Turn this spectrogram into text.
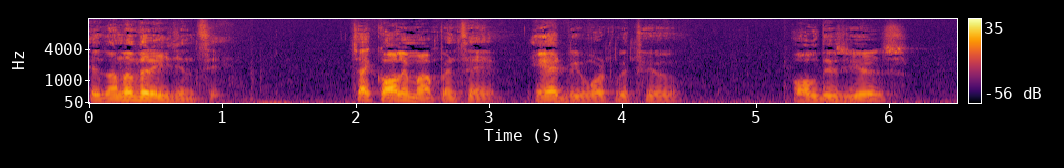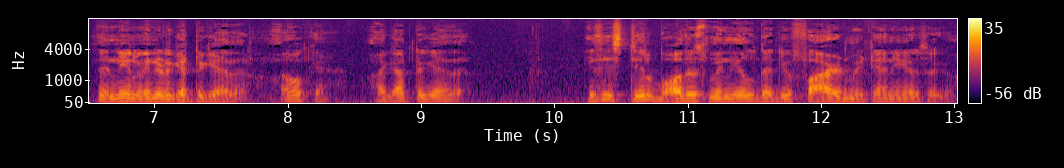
at another agency. So I call him up and say, Ed, we worked with you all these years. Then Neil, we need to get together. Okay, I got together. He says, still bothers me, Neil, that you fired me 10 years ago.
